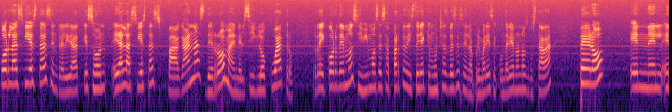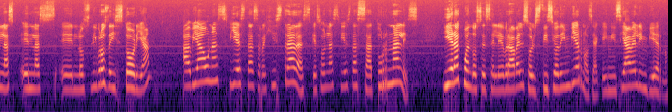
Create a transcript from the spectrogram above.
Por las fiestas, en realidad, que son, eran las fiestas paganas de Roma en el siglo IV. Recordemos y vimos esa parte de historia que muchas veces en la primaria y secundaria no nos gustaba, pero en, los libros de historia había unas fiestas registradas, que son las fiestas saturnales. Y era cuando se celebraba el solsticio de invierno, o sea, que iniciaba el invierno.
